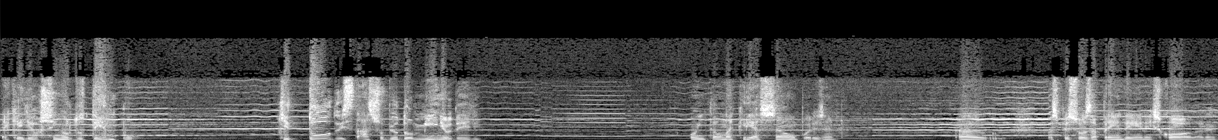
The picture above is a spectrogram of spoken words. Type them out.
é que Ele é o Senhor do tempo, que tudo está sob o domínio dele. Ou então na criação, por exemplo. Ah, as pessoas aprendem aí na escola, né?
